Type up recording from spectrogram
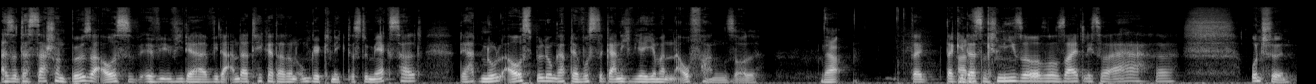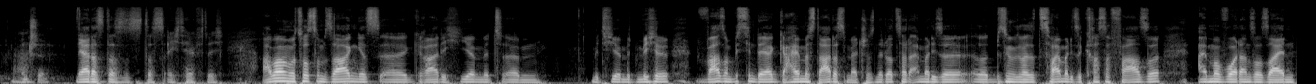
also das sah schon böse aus, wie, wie, der, wie der Undertaker da dann umgeknickt ist. Du merkst halt, der hat null Ausbildung gehabt, der wusste gar nicht, wie er jemanden auffangen soll. Ja. Da, da geht ah, das, das Knie so, so seitlich so, ah, äh, unschön, ja. unschön. Ja, das, das, ist, das ist echt heftig. Aber man muss trotzdem sagen, jetzt äh, gerade hier mit, ähm, mit hier mit Michel, war so ein bisschen der geheime Star des Matches. Ne? Du hast halt einmal diese, also, beziehungsweise zweimal diese krasse Phase. Einmal, wo er dann so sein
